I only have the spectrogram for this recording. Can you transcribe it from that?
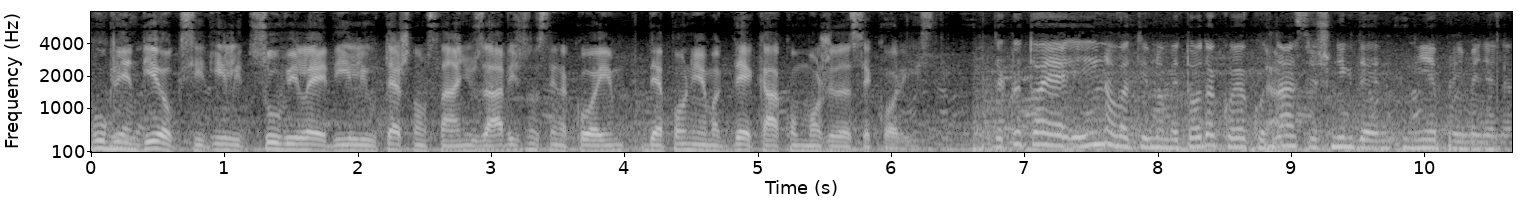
ugljen dioksid ili suvi led ili u tešnom stanju zavisnosti na kojim deponijama gde kako može da se koristi. Dakle, to je inovativna metoda koja kod da. nas još nigde nije primenjena.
